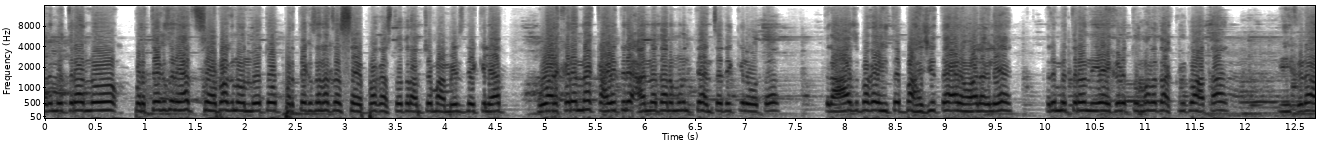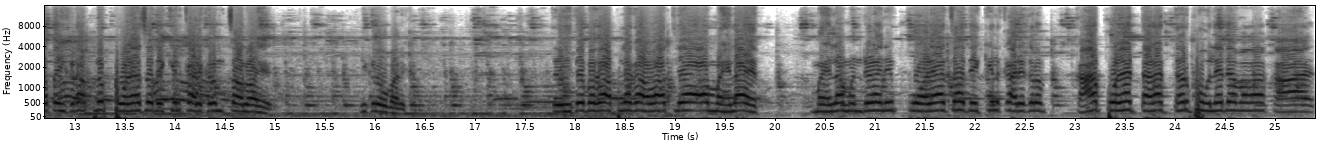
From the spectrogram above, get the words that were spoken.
तर मित्रांनो प्रत्येक जण ह्यात सहभाग नोंदवतो. प्रत्येक जणाचा सहभाग असतो तर आमच्या मामेज देखील यात वारकऱ्यांना काहीतरी अन्नदान म्हणून त्यांचं देखील होतं. तर आज बघा इथं भाजी तयार व्हायला लागली आहे. तर मित्रांनो या इकडे तुम्हाला दाखवतो आता. इकडे आता इकडे आपला पोळ्याचा देखील कार्यक्रम चालू आहे. इकडे उभा तर इथे बघा आपल्या गावातल्या महिला आहेत. महिला मंडळाने पोळ्याचा देखील कार्यक्रम काय पोळ्या टराटर फुगल्या त्या बघा? काय?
